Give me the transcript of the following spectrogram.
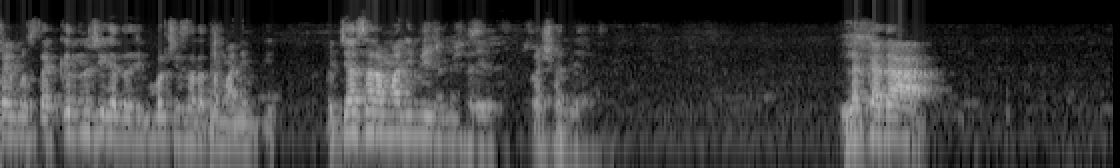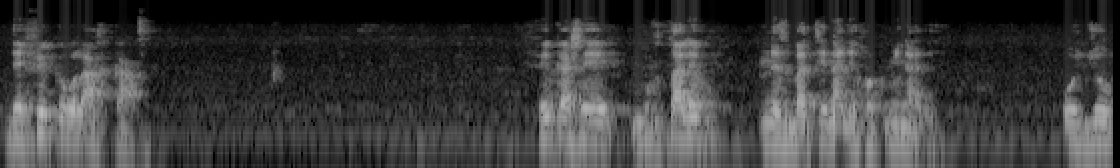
شي مستقل نشي کېدای چې بل شي سره تمانیم کی په چا سره معنی می په شریعت لکه دا د فقه ول احکام فقه شي مختلف نسبتي نه دي حکمي نه دي وجوب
